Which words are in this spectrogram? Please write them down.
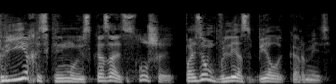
приехать к нему и сказать, слушай, пойдем в лес белок кормить.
